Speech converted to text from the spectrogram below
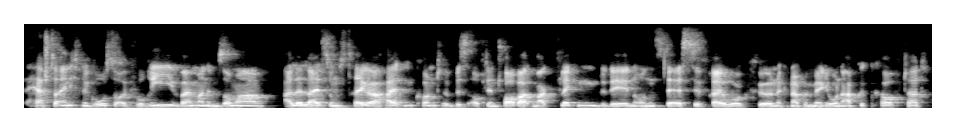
herrschte eigentlich eine große Euphorie, weil man im Sommer alle Leistungsträger halten konnte, bis auf den Torwart Marc Flecken, den uns der SC Freiburg für eine knappe Million abgekauft hat.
